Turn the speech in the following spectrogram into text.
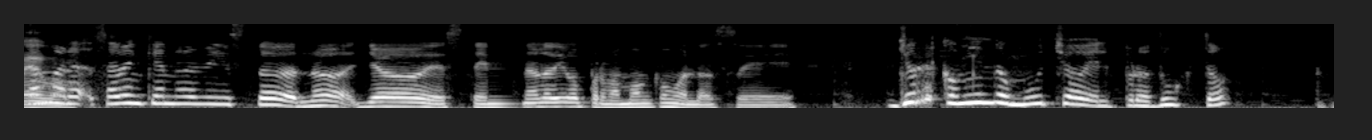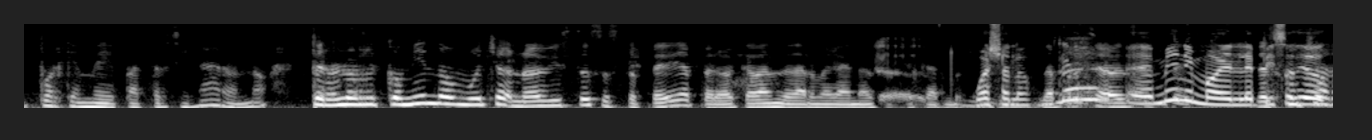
cámara. ¿Saben qué no he visto? No, yo este no lo digo por mamón como los eh, Yo recomiendo mucho el producto porque me patrocinaron, ¿no? Pero lo recomiendo mucho. No he visto Sustopedia, pero acaban de darme ganas de checarlo. Guáchalo. Vez Eh, mínimo el episodio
